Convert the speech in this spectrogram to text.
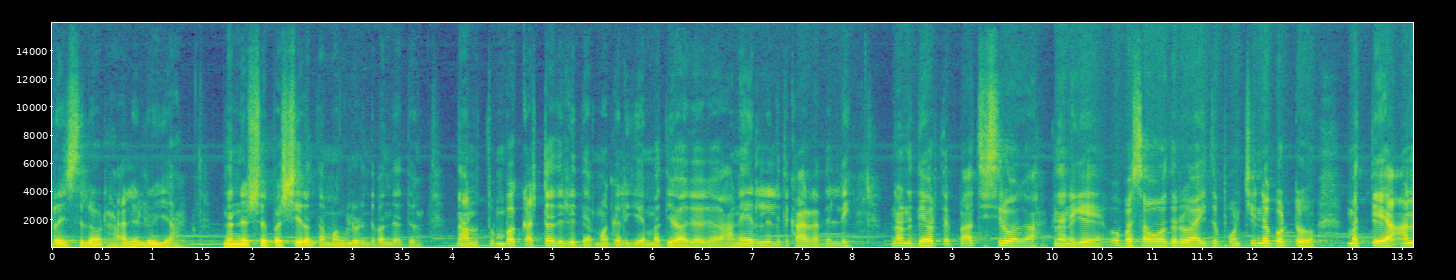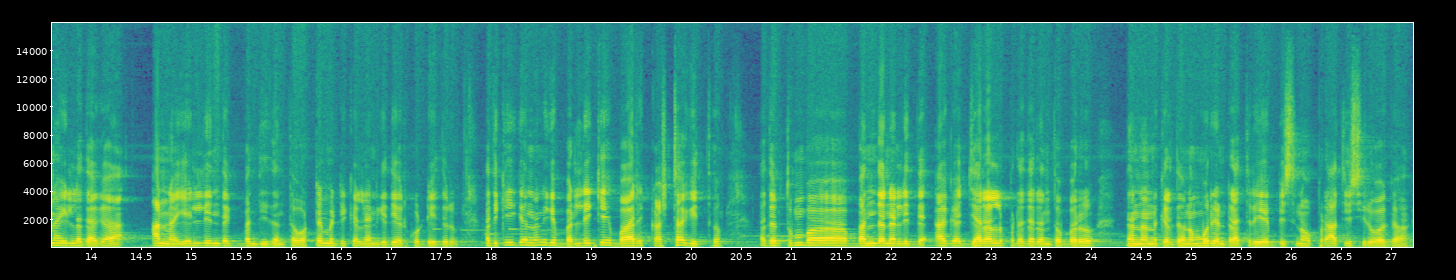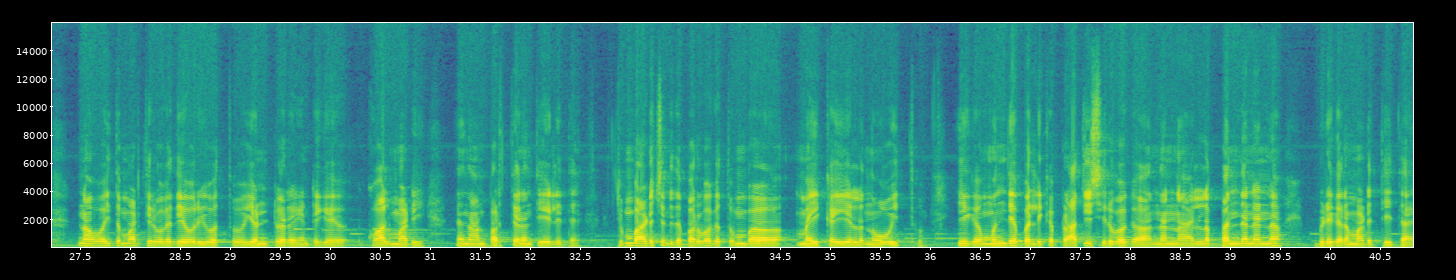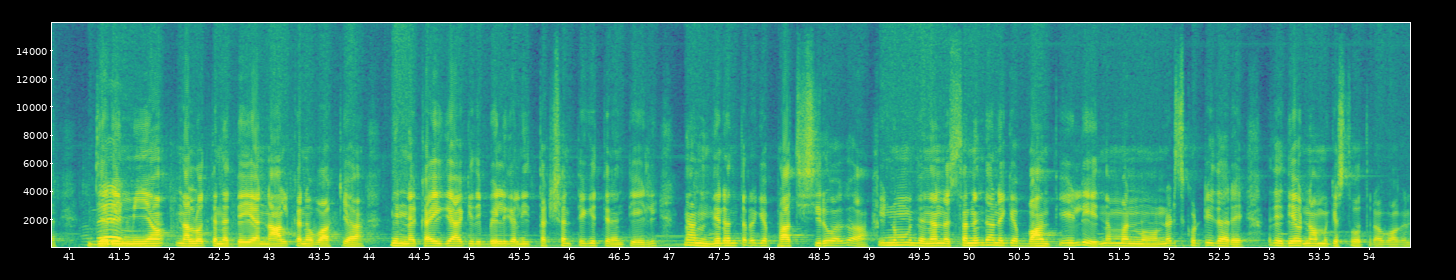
Price lord alleluia ನನ್ನ ಹೆಸರು ಬಶೀರ್ ಅಂತ ಮಂಗಳೂರಿಂದ ಬಂದದ್ದು. ನಾನು ತುಂಬ ಕಷ್ಟದಲ್ಲಿದ್ದೆ. ಮಗಳಿಗೆ ಮದುವೆ ಆಗಾಗ ಹಣ ಇರಲಿಲ್ಲದ ಕಾರಣದಲ್ಲಿ ನಾನು ದೇವ್ರ ಪ್ರಾರ್ಥಿಸಿರುವಾಗ ನನಗೆ ಒಬ್ಬ ಸಹೋದರು ಐದು ಪೌಂಡ್ ಚಿನ್ನ ಕೊಟ್ಟು ಮತ್ತೆ ಹಣ ಇಲ್ಲದಾಗ ಅನ್ನ ಎಲ್ಲಿಂದ ಬಂದಿದ್ದಂತ ಆಟೋಮೆಟಿಕಲ್ ನನಗೆ ದೇವರು ಕೊಟ್ಟಿದ್ದರು. ಅದಕ್ಕೆ ಈಗ ನನಗೆ ಬರಲಿಕ್ಕೆ ಭಾರಿ ಕಷ್ಟ ಆಗಿತ್ತು. ಅದು ತುಂಬ ಬಂಧನಲ್ಲಿದ್ದೆ. ಆಗ ಜರಲ್ ಬ್ರದರ್ ಅಂತ ಒಬ್ಬರು ನನ್ನನ್ನು ಕರೆದ ಮೂರು ಗಂಟೆ ರಾತ್ರಿ ಎಬ್ಬಿಸಿ ನಾವು ಪ್ರಾರ್ಥಿಸಿರುವಾಗ, ನಾವು ಇದು ಮಾಡ್ತಿರುವಾಗ ದೇವರು ಇವತ್ತು ಎಂಟೂವರೆ ಗಂಟೆಗೆ ಕಾಲ್ ಮಾಡಿ, ನಾನು ಬರ್ತೇನೆ ಅಂತ ಹೇಳಿದ್ದೆ. ತುಂಬ ಇದೆ ಬರುವಾಗ ತುಂಬ ಮೈ ಕೈ ಎಲ್ಲ ನೋವಿತ್ತು. ಈಗ ಮುಂದೆ ಬರಲಿಕ್ಕೆ ಪ್ರಾರ್ಥಿಸಿರುವಾಗ ನನ್ನ ಎಲ್ಲ ಬಂಧನನ್ನು ಬಿಡುಗಡೆ ಮಾಡುತ್ತಿದ್ದ. ಜರಿಮಿಯ ನಲವತ್ತನೇ ದೇಹ ನಾಲ್ಕನೇ ವಾಕ್ಯ ನಿನ್ನ ಕೈಗೆ ಆಗಿದೆ ಬೇಲಿಗಳನ್ನ ಈ ತಕ್ಷಣ ತೆಗಿತೇನೆ ಅಂತ ಹೇಳಿ ನಾನು ನಿರಂತರವಾಗಿ ಪ್ರಾರ್ಥಿಸಿರುವಾಗ ಇನ್ನು ಮುಂದೆ ನನ್ನ ಸನ್ನಿಧಾನಕ್ಕೆ ಬಾ ಅಂತ ಹೇಳಿ ನಮ್ಮನ್ನು ನಡೆಸಿಕೊಟ್ಟಿದ್ದಾರೆ. ಅದೇ ದೇವ್ರ ನಾಮಕ್ಕೆ ಸ್ತೋತ್ರವಾಗಲಿ.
